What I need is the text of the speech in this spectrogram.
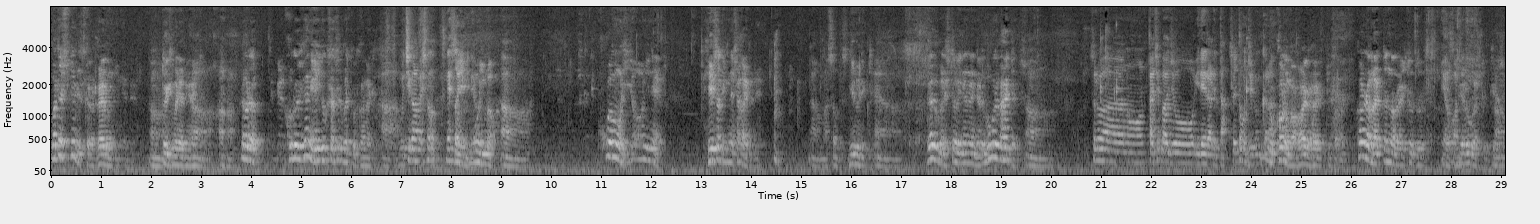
私一人ですから外部の人間で取締役に入ってあだからこれをいかに永続させるかってことを考えてあ内側の人なんですねそういう意味では。もう今は。あここはもう非常にね閉鎖的な社会でねーあーまあそうですね。ジ外部から人はいらないんだけど僕らが入ってるんですそれはあの立場上入れられた。それとも自分から。彼が入る入るって言うから彼らがやってんなら一つ喜んでやろうかって気がする。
